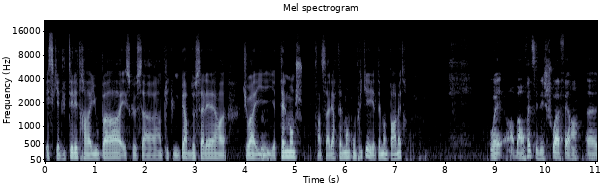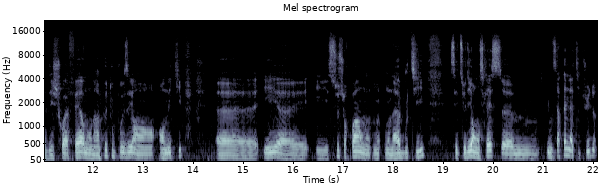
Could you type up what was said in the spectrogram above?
Est-ce qu'il y a du télétravail ou pas? Est-ce que ça implique une perte de salaire? Tu vois, il, il y a tellement de, enfin, ça a l'air tellement compliqué. Il y a tellement de paramètres. Ouais, oh, bah en fait, c'est des choix à faire. Hein. Euh, des choix à faire. Nous, on a un peu tout posé en, équipe. Euh, euh, et, ce sur quoi on, a abouti, c'est de se dire on se laisse une certaine latitude.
